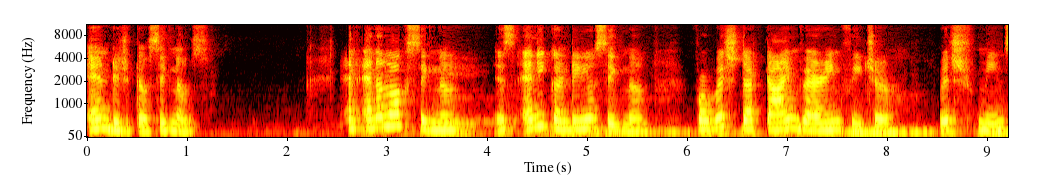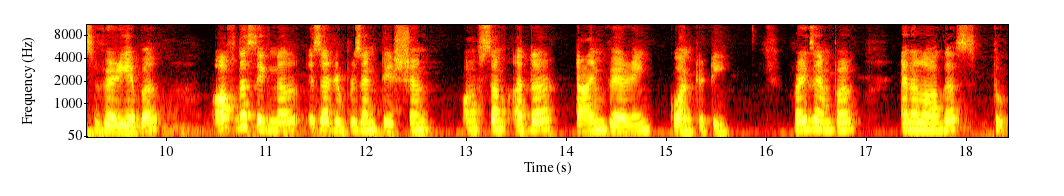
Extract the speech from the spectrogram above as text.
and digital signals. An analog signal is any continuous signal for which the time varying feature, which means variable, of the signal is a representation of some other time varying quantity. For example, analogous to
